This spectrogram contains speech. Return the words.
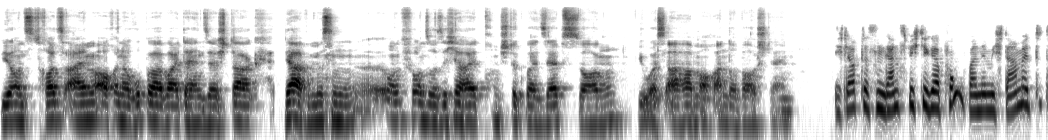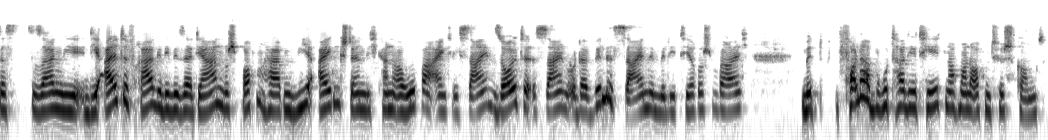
wir uns trotz allem auch in Europa weiterhin sehr stark, ja, wir müssen äh, für unsere Sicherheit ein Stück weit selbst sorgen. Die USA haben auch andere Baustellen. Ich glaube, das ist ein ganz wichtiger Punkt, weil nämlich damit, dass sozusagen die, die alte Frage, die wir seit Jahren besprochen haben, wie eigenständig kann Europa eigentlich sein, sollte es sein oder will es sein im militärischen Bereich, mit voller Brutalität nochmal auf den Tisch kommt.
